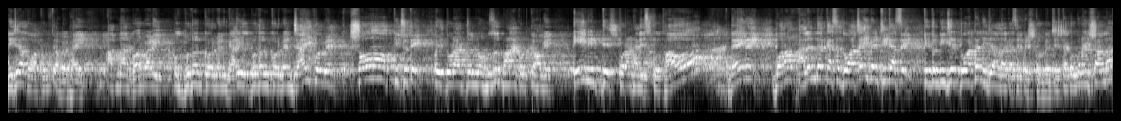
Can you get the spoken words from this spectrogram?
নিজেরা দোয়া করতে হবে ভাই। আপনার ঘর বাড়ি উদ্বোধন করবেন, গাড়ি উদ্বোধন করবেন, যাই করবেন সব কিছুতে ওই দৌড়ার জন্য হুজুর ভাড়া করতে হবে। এই নির্দেশ কোরআন হাদিস কোথাও দেয় নাই। বরং আলেমদের কাছে দোয়া চাইবেন ঠিক আছে। কিন্তু নিজের দোয়াটা নিজে আল্লাহর কাছে পেশ করবেন। চেষ্টা করবেন ইনশাআল্লাহ?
